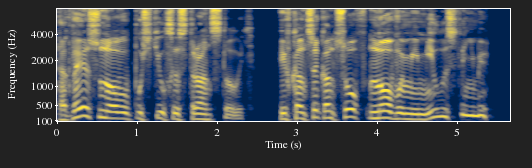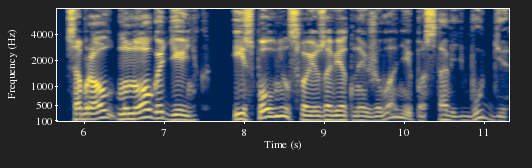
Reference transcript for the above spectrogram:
Тогда я снова пустился странствовать и в конце концов новыми милостынями собрал много денег и исполнил свое заветное желание поставить Будде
